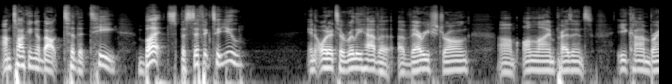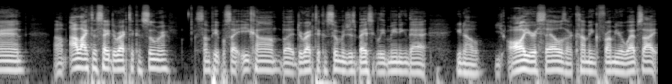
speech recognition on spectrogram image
I'm talking about to the T, but specific to you in order to really have a, a very strong um, online presence, ecom brand. Um, I like to say direct to consumer some people say ecom, but direct to consumer just basically meaning that you know all your sales are coming from your website.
